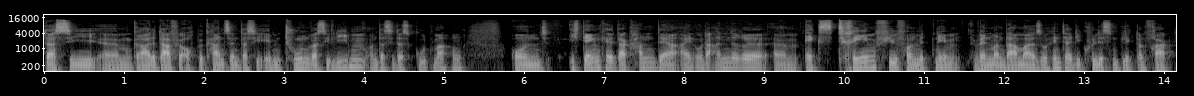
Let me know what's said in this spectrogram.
dass sie ähm, gerade dafür auch bekannt sind, dass sie eben tun, was sie lieben und dass sie das gut machen und ich denke, da kann der ein oder andere ähm, extrem viel von mitnehmen, wenn man da mal so hinter die Kulissen blickt und fragt,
